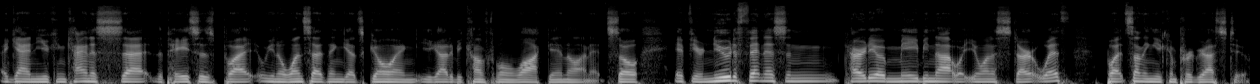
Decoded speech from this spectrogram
again, you can kind of set the paces, but you know, once that thing gets going, you got to be comfortable and locked in on it. So if you're new to fitness and cardio, maybe not what you want to start with, but something you can progress to.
